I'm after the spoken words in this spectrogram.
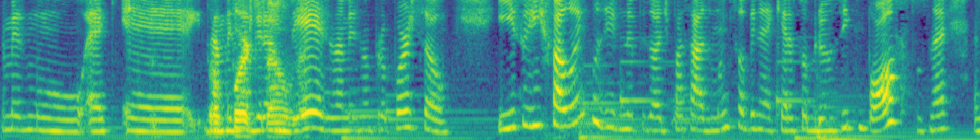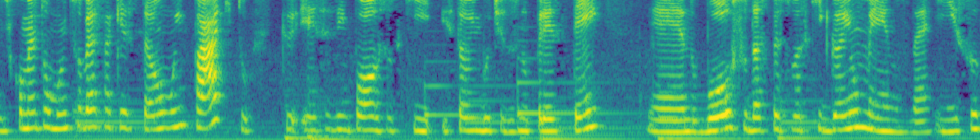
no mesmo é, é, da mesma né? grandeza, né? na mesma proporção. E isso a gente falou, inclusive, no episódio passado, muito sobre, né, que era sobre os impostos, né? A gente comentou muito sobre essa questão, o impacto que esses impostos que estão embutidos no preço têm é, no bolso das pessoas que ganham menos, né? E isso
